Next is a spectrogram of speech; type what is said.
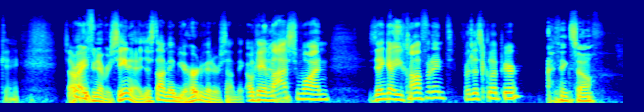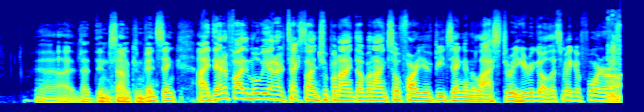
Okay. It's all right if you've never seen it. I just thought maybe you heard of it or something. Okay, last one. Zenga, you confident for this clip here? I think so. Uh, that didn't sound convincing. Identify the movie on our text line triple nine double nine. So far, you've beat Zenga in the last three. Here we go. Let's make it four in a row.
